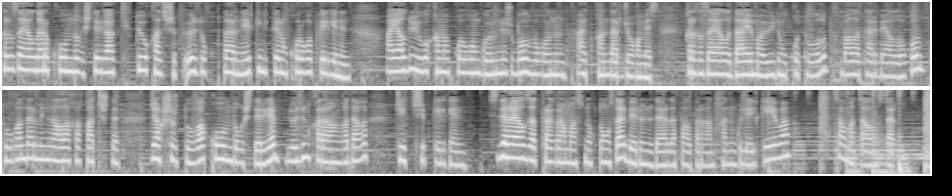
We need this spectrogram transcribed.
кыргыз аялдары коомдук иштерге активдүү катышып өз укуктарын эркиндиктерин коргоп келгенин аялды үйгө камап койгон көрүнүш болбогонун айткандар жок эмес. Кыргыз аялы дайыма үйдүн куту болуп бала тарбиялоого туугандар менен алака катышты жакшыртууга коомдук иштерге өзүн караганга дагы жетишип келген. Сиздер аялзат программасын уктуңуздар. Берүүнү даярдап алып барган ханымгүл элкеева. Саламатта калыңыздар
